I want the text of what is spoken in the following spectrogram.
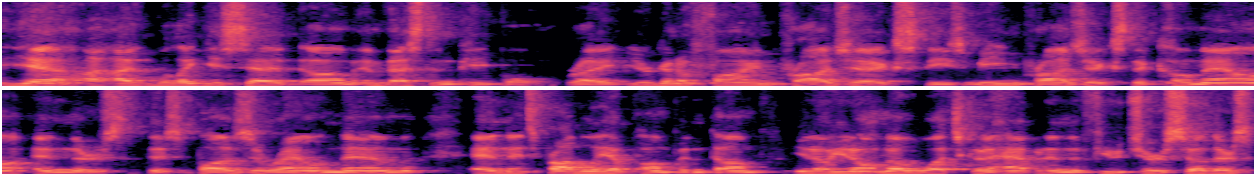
Yeah, I, I, well, like you said, um, invest in people, right? You're going to find projects, these meme projects that come out, and there's this buzz around them, and it's probably a pump and dump. You know, you don't know what's going to happen in the future. So there's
